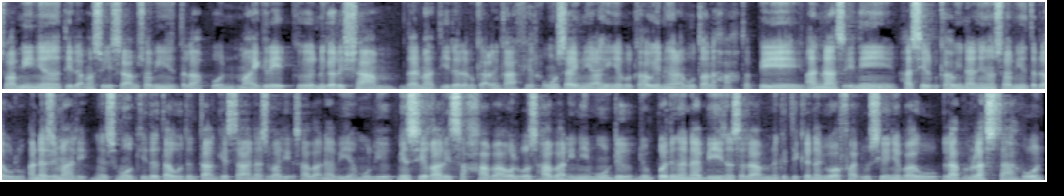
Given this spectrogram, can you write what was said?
suaminya tidak masuk Islam suaminya telah pun migrate ke negara Syam dan mati dalam keadaan kafir. Ummu Sulaim ni akhirnya berkahwin dengan Abu Talha tapi Anas ini hasil perkahwinan dengan suami yang terdahulu Anas bin Malik. Ini semua kita tahu tentang kisah Anas bin Malik sahabat Nabi yang mulia. Min sigari sahabat walaupun sahabat ini muda. Jumpa dengan Nabi SAW dan ketika Nabi wafat usianya baru 18 tahun.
